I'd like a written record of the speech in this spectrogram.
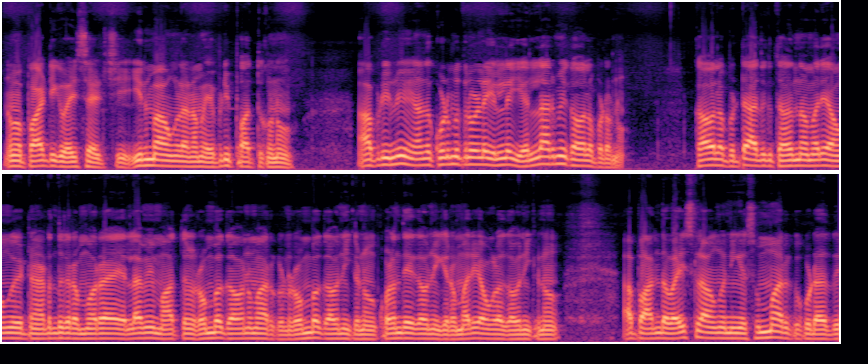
நம்ம பாட்டிக்கு வயசாயிடுச்சு இனிமேல் அவங்கள நம்ம எப்படி பார்த்துக்கணும் அப்படின்னு அந்த குடும்பத்தில் உள்ள இல்லை எல்லாருமே கவலைப்படணும். கவலைப்பட்டு அதுக்கு தகுந்த மாதிரி அவங்ககிட்ட நடந்துக்கிற முறை எல்லாமே மாற்றணும் ரொம்ப கவனமாக இருக்கணும். ரொம்ப கவனிக்கணும். குழந்தைய கவனிக்கிற மாதிரி அவங்கள கவனிக்கணும். அப்போ அந்த வயசில் அவங்க நீங்கள் சும்மா இருக்கக்கூடாது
